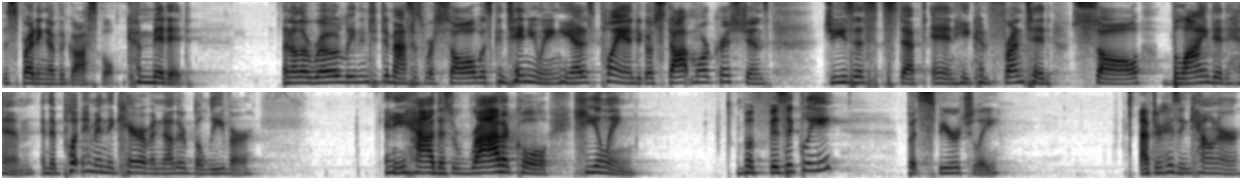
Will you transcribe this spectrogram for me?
the spreading of the gospel. Committed. And on the road leading to Damascus, where Saul was continuing, he had his plan to go stop more Christians. Jesus stepped in. He confronted Saul, blinded him, and then put him in the care of another believer. And he had this radical healing, both physically but spiritually, after his encounter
